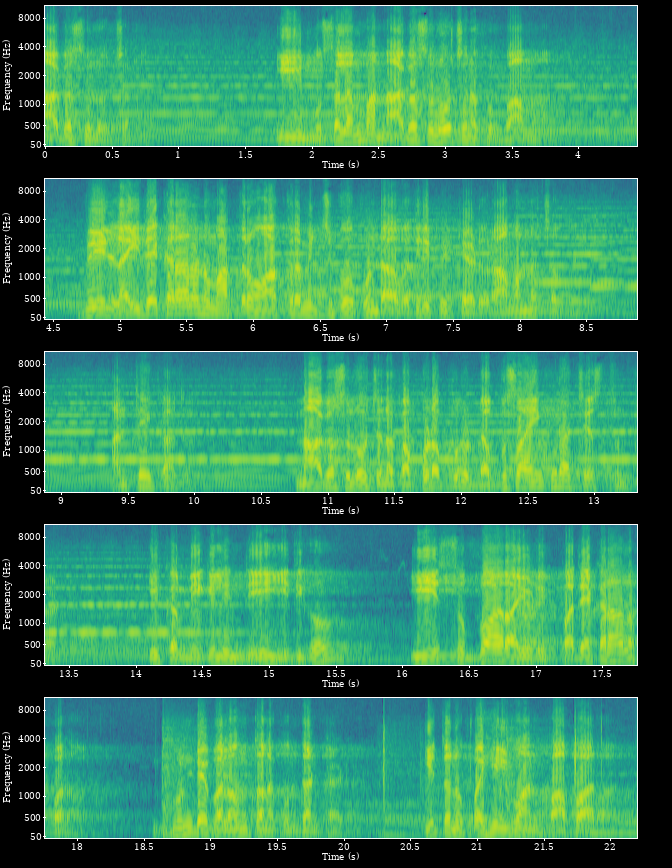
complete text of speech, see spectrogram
నాగసులోచన. ఈ ముసలమ్మ నాగసులోచనకు బామ్మ. వీళ్ళ ఐదెకరాలను మాత్రం ఆక్రమించుకోకుండా వదిలిపెట్టాడు రామన్న చౌదరి. అంతేకాదు నాగసులోచనకు అప్పుడప్పుడు డబ్బు సాయం కూడా చేస్తుంటాడు. ఇక మిగిలింది ఇదిగో ఈ సుబ్బారాయుడి పదెకరాల పొలం. గుండె బలం తనకుందంటాడు. ఇతను పహిల్వాన్ పాపాల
